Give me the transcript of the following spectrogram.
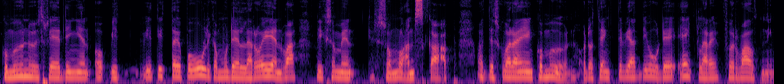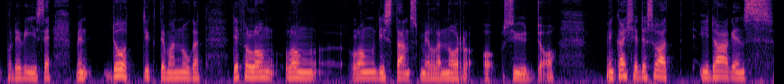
kommunutredningen och vi, vi tittade ju på olika modeller och en var liksom en som landskap, att det skulle vara en kommun. Och då tänkte vi att jo, det är enklare förvaltning på det viset. Men då tyckte man nog att det är för lång, lång, lång distans mellan norr och syd då. Men kanske är det så att i dagens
